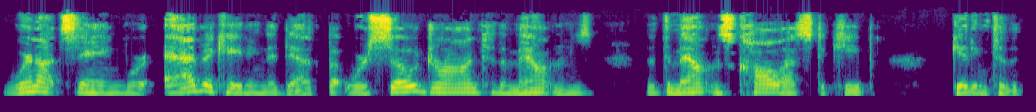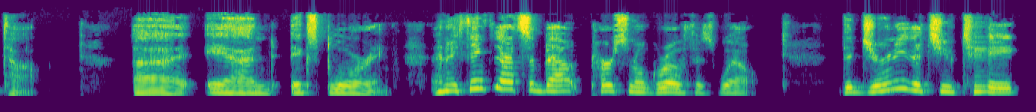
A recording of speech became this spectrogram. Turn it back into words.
we're not saying we're advocating the death, but we're so drawn to the mountains that the mountains call us to keep getting to the top uh, and exploring. And I think that's about personal growth as well. The journey that you take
